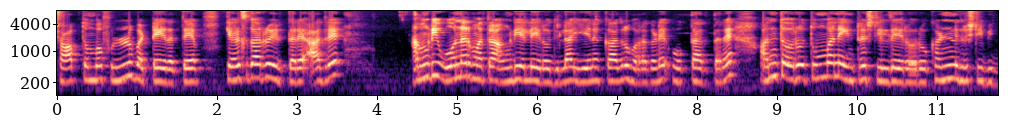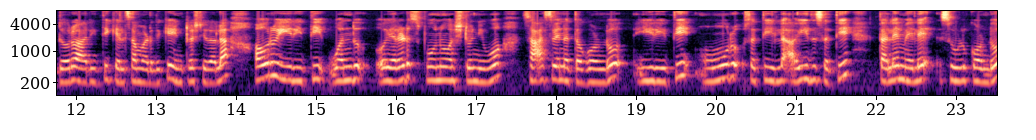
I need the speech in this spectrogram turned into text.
ಶಾಪ್ ತುಂಬ ಫುಲ್ಲು ಬಟ್ಟೆ ಇರುತ್ತೆ, ಕೆಲಸಗಾರರು ಇರ್ತಾರೆ. ಆದರೆ ಅಂಗಡಿ ಓನರ್ ಮಾತ್ರ ಅಂಗಡಿಯಲ್ಲೇ ಇರೋದಿಲ್ಲ, ಏನಕ್ಕಾದರೂ ಹೊರಗಡೆ ಹೋಗ್ತಾ ಇರ್ತಾರೆ. ಅಂಥವ್ರು ತುಂಬಾ ಇಂಟ್ರೆಸ್ಟ್ ಇಲ್ಲದೆ ಇರೋರು, ಕಣ್ಣು ದೃಷ್ಟಿ ಬಿದ್ದವರು ಆ ರೀತಿ ಕೆಲಸ ಮಾಡೋದಕ್ಕೆ ಇಂಟ್ರೆಸ್ಟ್ ಇರಲ್ಲ. ಅವರು ಈ ರೀತಿ ಒಂದು, ಎರಡು ಸ್ಪೂನು ಅಷ್ಟು ನೀವು ಸಾಸಿವೆನ ತಗೊಂಡು ಈ ರೀತಿ ಮೂರು ಸತಿ ಇಲ್ಲ ಐದು ಸತಿ ತಲೆ ಮೇಲೆ ಸುಳ್ಕೊಂಡು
